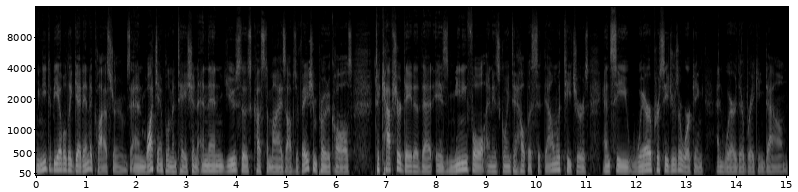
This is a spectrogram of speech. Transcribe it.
we need to be able to get into classrooms and watch implementation and then use those customized observation protocols to capture data that is meaningful and is going to help us sit down with teachers and see where procedures are working and where they're breaking down.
